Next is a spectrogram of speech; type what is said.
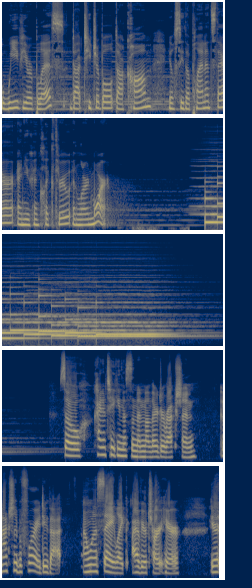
weaveyourbliss.teachable.com. You'll see the planets there and you can click through and learn more. So, kind of taking this in another direction. And actually, before I do that, I want to say, like, I have your chart here. You're,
